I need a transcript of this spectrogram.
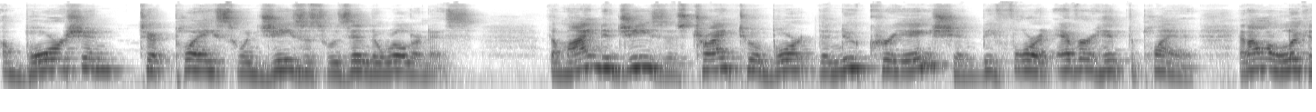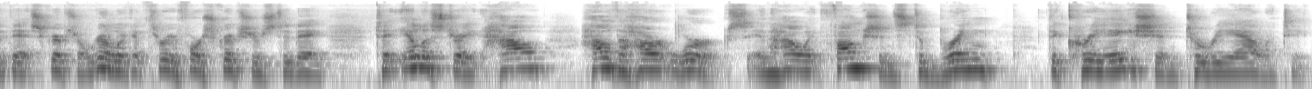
abortion took place when Jesus was in the wilderness. The mind of Jesus tried to abort the new creation before it ever hit the planet. And I want to look at that scripture. We're going to look at three or four scriptures today to illustrate how, how the heart works and how it functions to bring the creation to reality.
